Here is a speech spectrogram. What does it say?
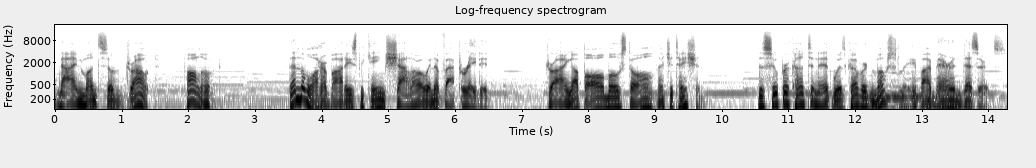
Nine months of drought followed. Then the water bodies became shallow and evaporated, drying up almost all vegetation the supercontinent was covered mostly by barren deserts.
